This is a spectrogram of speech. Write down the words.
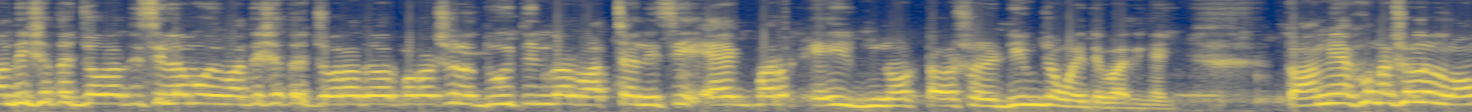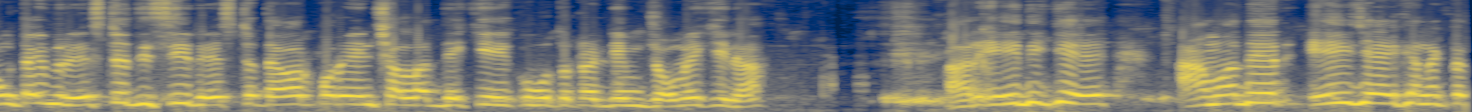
মাদির সাথে জোড়া দিছিলাম, ওই মাদির সাথে জোড়া দেওয়ার পর আসলে দুই, তিনবার বাচ্চা নিছি একবার এই নটটা আসলে ডিম জমাইতে পারি নাই। তো আমি এখন আসলে লং টাইম রেস্টে দিছি রেস্টে দেওয়ার পরে ইনশাল্লাহ দেখি এই কবুতরটা ডিম জমে কিনা। আর এইদিকে আমাদের এই যে এখানে একটা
